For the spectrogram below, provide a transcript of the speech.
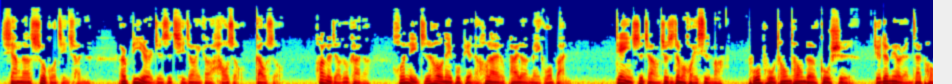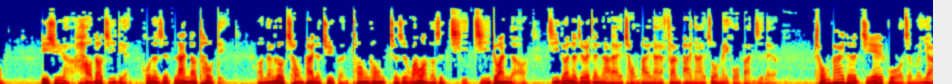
相当硕果仅存的。而比尔就是其中一个好手高手。换个角度看呢，婚礼之后那部片呢，后来拍了美国版。电影市场就是这么回事嘛，普普通通的故事绝对没有人在碰，必须好到极点，或者是烂到透顶。啊，能够重拍的剧本，通通就是往往都是极极端的啊，极端的就会再拿来重拍，拿来翻拍，拿来做美国版之类的。重拍的结果怎么样？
